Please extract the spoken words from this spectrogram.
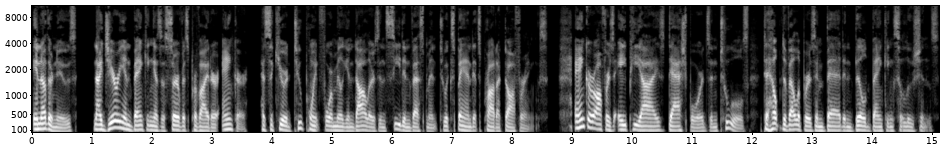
In other news, Nigerian banking as a service provider Anchor has secured $2.4 million in seed investment to expand its product offerings. Anchor offers APIs, dashboards, and tools to help developers embed and build banking solutions.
